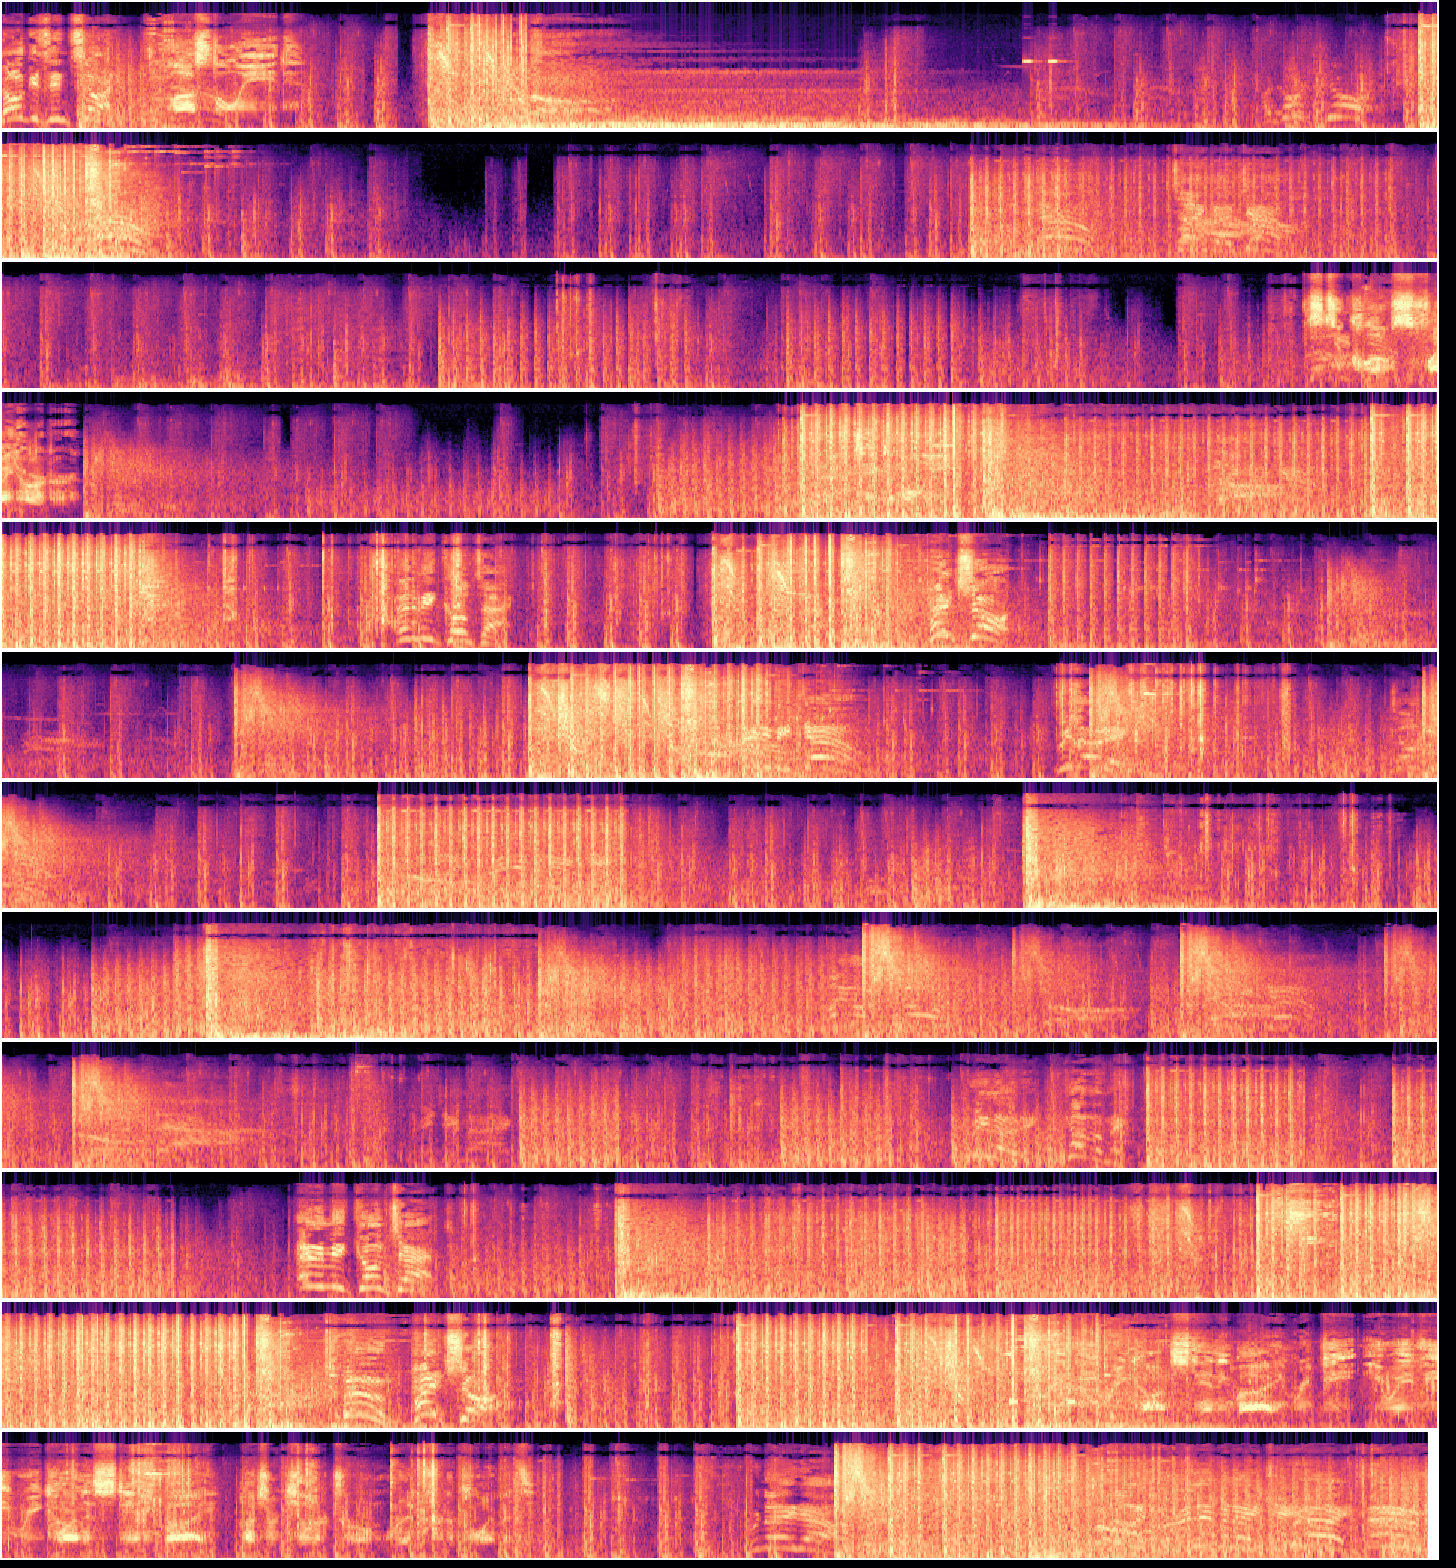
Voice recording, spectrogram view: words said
Target's in sight. We lost the lead. I got shot. Down. Down. Tango down. It's too close. Fight harder. We've taken the lead. Enemy contact. Headshot. Enemy down. Reloading. Target down. Eliminated. I got shot. Enemy down. Changing mag. Reloading. Cover me. Enemy contact. Boom! Headshot! UAV recon standing by. Repeat, UAV recon is standing by. Hunter killer drone ready for deployment. Grenade out! Sniper eliminated! Grenade, move!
